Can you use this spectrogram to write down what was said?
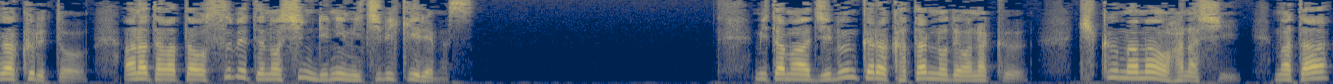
が来ると、あなた方をすべての真理に導き入れます。御霊は自分から語るのではなく、聞くままを話し、また、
